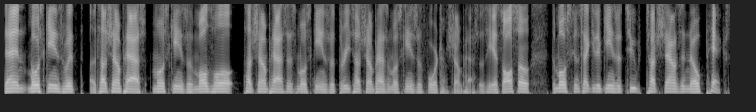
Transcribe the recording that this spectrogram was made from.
Then most games with a touchdown pass, most games with multiple touchdown passes, most games with three touchdown passes, most games with four touchdown passes. He has also the most consecutive games with two touchdowns and no picks.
